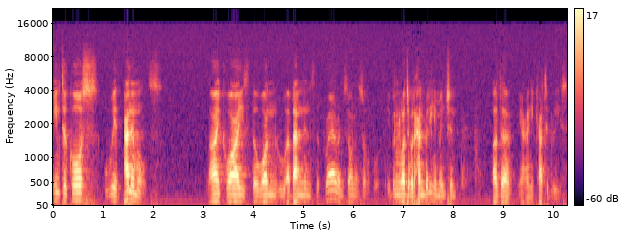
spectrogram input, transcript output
intercourse with animals. Likewise, the one who abandons the prayer and so on and so forth. Ibn Rajab al-Hanbali, he mentioned other يعني, categories.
